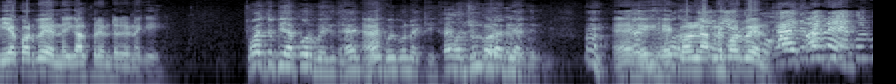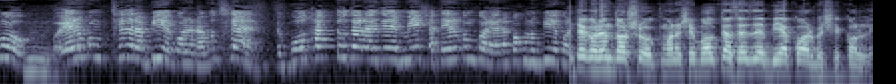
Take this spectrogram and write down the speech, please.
বিয়ে করবেন এই গার্লফ্রেন্ডের নাকি? তো বিয়ে করবে কিন্তু হ্যাঁ হ্যাঁ? বইব নাকি। করে বিয়ে দিব। হ্যাঁ হে করলে আপনি করবেন। বিয়ে করব। এরকম ছেলেরা বিয়ে করে না বুঝছেন? বউ থাকতেও যারা যে মেয়ের সাথে এরকম করে এরা কখনো বিয়ে করে চিন্তা করেন দর্শক মানে সে বলতে আছে যে বিয়ে করবে সে করলে।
